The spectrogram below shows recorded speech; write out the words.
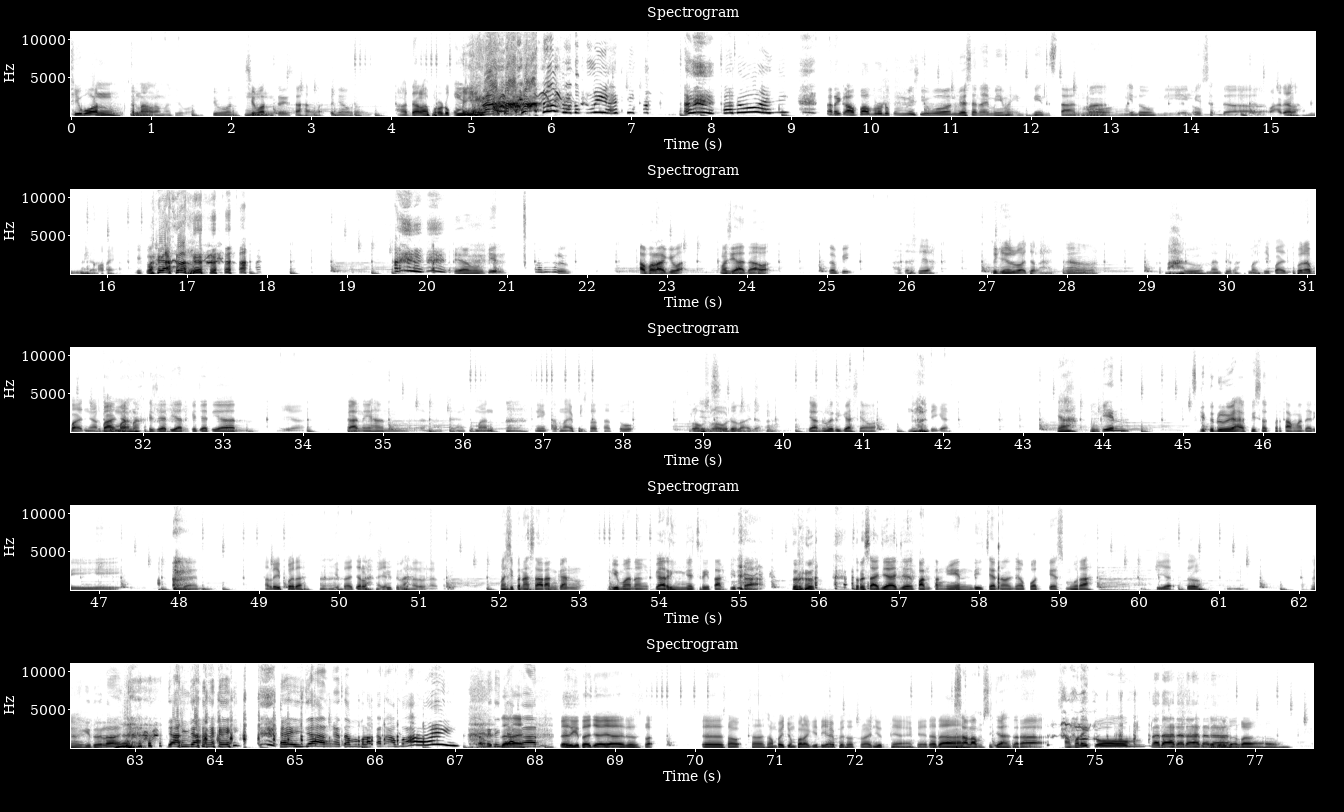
Siwon kenal sama Siwon. Siwon. Hmm. Siwon tuh saha punya orang? Adalah produk mie. Produk mie anjing. Aduh anjing. Karek apa produk mie Siwon. Biasanya mie mah mie instan mah Oh, Indomie mie sedap. Adalah mie. Korea. Mie Korea. Ya mungkin. Aduh. apa lagi pak? Masih ada pak? Tapi ada sih ya. Segini dulu aja lah. Ya. Aduh. Nanti lah masih banyak sebenarnya banyak banyak lah kejadian-kejadian iya. keanehan yang cuman Hmm. ini karena episode 1 slow Jadi slow dulu aja lah jangan lupa digas ya pak dulu digas. Ya mungkin segitu dulu ya episode pertama dari aku dan Alip udah. Heeh. gitu aja lah ya. Segitulah. benar-benar. Masih penasaran kan gimana garingnya cerita kita terus terus aja aja pantengin di channelnya podcast murah. Iya betul. Ya gitulah. Jangan jangan hei. Hei jangan eta pembelakan abah hei? Tong ditinjakan dan gitu aja ya. Terus eh, sa- sa- sampai jumpa lagi di episode selanjutnya. Oke dadah. Salam sejahtera. Assalamualaikum. Dadah dadah dadah. Waalaikumsalam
